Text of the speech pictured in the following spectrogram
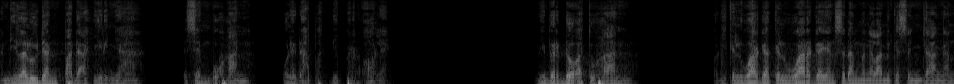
akan dilalui dan pada akhirnya kesembuhan boleh dapat diperoleh. Kami berdoa Tuhan, bagi keluarga-keluarga yang sedang mengalami kesenjangan,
